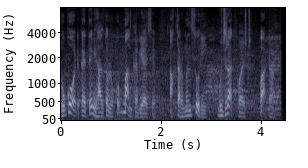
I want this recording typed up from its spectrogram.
લોકો અટકાય તેવી હાલ તો લોકો માંગ કરી રહ્યા છે. અખ્તર મંસૂરી, ગુજરાત ફર્સ્ટ, પાટણ.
